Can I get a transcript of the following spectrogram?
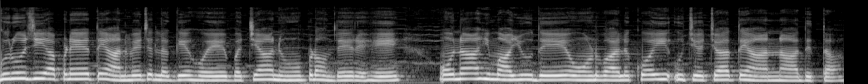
ਗੁਰੂ ਜੀ ਆਪਣੇ ਧਿਆਨ ਵਿੱਚ ਲੱਗੇ ਹੋਏ ਬੱਚਿਆਂ ਨੂੰ ਪੜਾਉਂਦੇ ਰਹੇ। ਉਹਨਾਂ ਹਿਮਾਯੂ ਦੇ ਆਉਣ ਵੱਲ ਕੋਈ ਉਚੇਚਾ ਧਿਆਨ ਨਾ ਦਿੱਤਾ।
